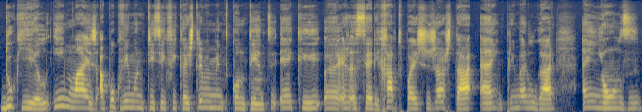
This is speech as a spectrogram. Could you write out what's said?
do que ele. E mais, há pouco vi uma notícia que fiquei extremamente contente, é que uh, a série Rabo de Peixe já está em primeiro lugar em 11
